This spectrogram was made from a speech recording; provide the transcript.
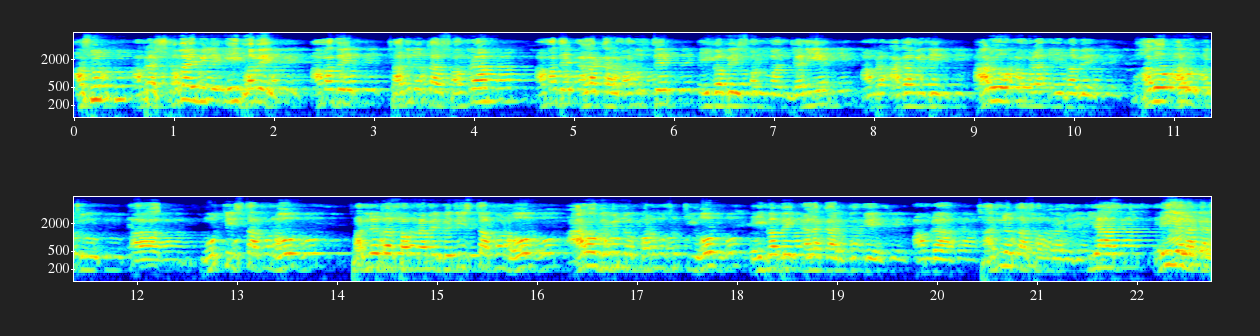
আসুন, আমরা সবাই মিলে এইভাবে আমাদের স্বাধীনতা সংগ্রাম আমাদের এলাকার মানুষদের এইভাবে সম্মান জানিয়ে আমরা আগামী দিন আরও আমরা এইভাবে ভালো আরও কিছু মূর্তি স্থাপন হোক, স্বাধীনতা সংগ্রামের বেদি স্থাপন হোক আরও বিভিন্ন কর্মসূচি হোক, এইভাবে এলাকার বুকে আমরা স্বাধীনতা সংগ্রামের ইতিহাস, এই এলাকার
